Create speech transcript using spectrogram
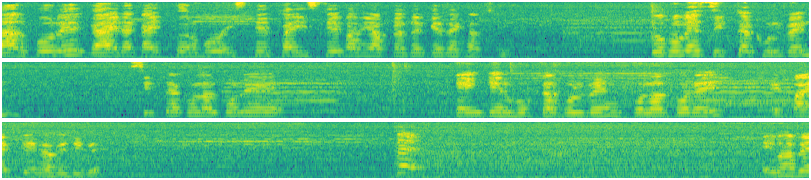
তারপরে গাড়িটা কাইট করব, স্টেপ বাই স্টেপ আমি আপনাদেরকে দেখাচ্ছি। প্রথমে সিটটা খুলবেন। সিটটা খোলার পরে ট্যাঙ্কের মুখটা খুলবেন। খোলার পরে এই পাইপ দিয়ে নামিয়ে দিবেন। এইভাবে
